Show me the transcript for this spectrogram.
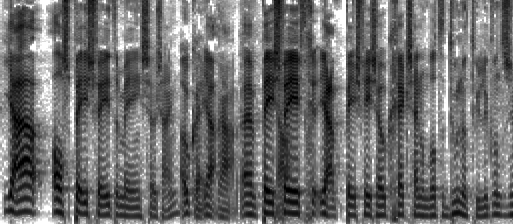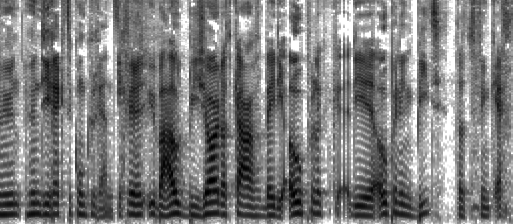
Ja, als PSV het ermee eens zou zijn. Oké, ja. ja. En PSV, Ja. heeft ja, PSV zou ook gek zijn om dat te doen natuurlijk, want het is hun, hun directe concurrent. Ik vind het überhaupt bizar dat KNVB die, openlijk, die opening biedt. Dat vind ik echt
